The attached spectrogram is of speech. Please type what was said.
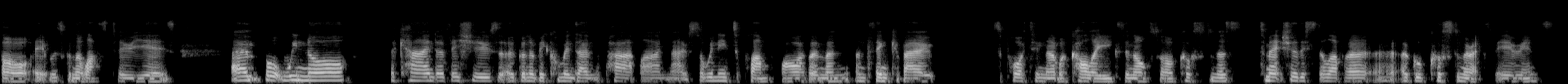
thought it was going to last two years. Um, but we know the kind of issues that are going to be coming down the pipeline now. So we need to plan for them and, and think about supporting our colleagues and also customers to make sure they still have a, a good customer experience.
